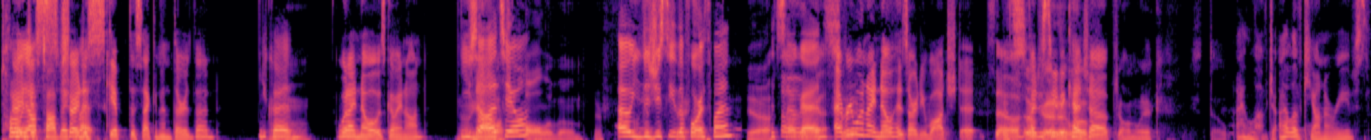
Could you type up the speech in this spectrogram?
totally I off just, topic, Should I just skip the second and third then? you could. Mm-hmm. Would I know what was going on? You saw it too? All of them. They're Oh, did you see the fourth one? Yeah. It's so good. Everyone I know has already watched it, so, so I just good. need to I catch love up. John Wick. He's dope. I love Jo- I love Keanu Reeves.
